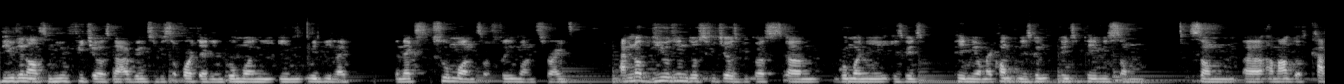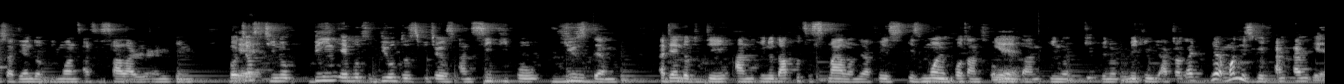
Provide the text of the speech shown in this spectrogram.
building out new features that are going to be supported in Go Money in maybe like the next two months or three months, right? I'm not building those features because um, Go Money is going to pay me or my company is going to pay me some some uh, amount of cash at the end of the month as a salary or anything. But Yeah. just you know being able to build those features and see people use them at the end of the day, and you know that puts a smile on their face is more important for Yeah. me than you know you know making the actual like yeah money is good. I'm, I'm Yeah.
